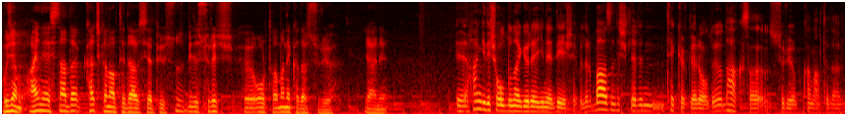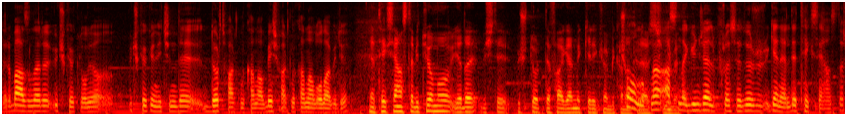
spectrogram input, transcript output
Hocam aynı esnada kaç kanal tedavisi yapıyorsunuz? Bir de süreç e, ortalama ne kadar sürüyor? Yani Ee, hangi diş olduğuna göre yine değişebilir. Bazı dişlerin tek kökleri oluyor. Daha kısa sürüyor bu kanal tedavileri. Bazıları üç köklü oluyor. Üç kökün içinde dört farklı kanal, beş farklı kanal olabiliyor. ya tek seansta bitiyor mu ya da işte 3-4 defa gelmek gerekiyor bir kanal tedavisi için Çoğunlukla gibi? aslında güncel prosedür genelde tek seanstır.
